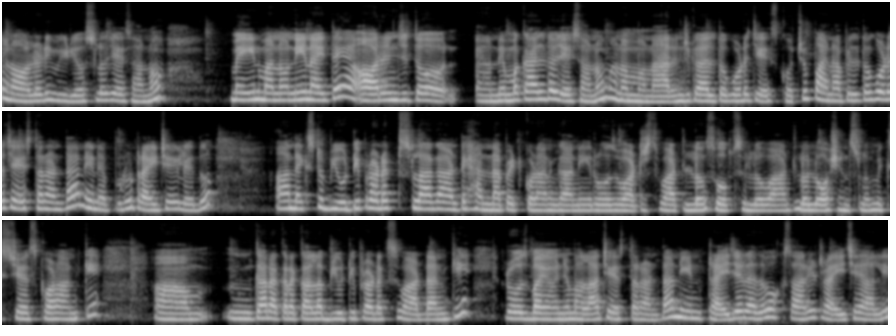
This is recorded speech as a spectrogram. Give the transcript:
నేను ఆల్రెడీ వీడియోస్లో చేశాను. మెయిన్ మనం నేనైతే ఆరెంజ్‌తో నిమ్మకాయలతో చేశాను. మనం నారింజ కాయలతో కూడా చేసుకోవచ్చు. పైనాపిల్‌తో కూడా చేస్తారంట. నేను ఎప్పుడూ ట్రై చేయలేదు. నెక్స్ట్ బ్యూటీ ప్రొడక్ట్స్ లాగా అంటే హెన్నా పెట్టుకోవడానికి కానీ రోజ్ వాటర్స్ వాటిల్లో సోప్స్‌లో వాటిలో లోషన్స్‌లో మిక్స్ చేసుకోవడానికి ఇంకా రకరకాల బ్యూటీ ప్రొడక్ట్స్ వాడడానికి రోజ్ బయోంజం అలా చేస్తారంట. నేను ట్రై చేయలేదు. ఒకసారి ట్రై చేయాలి.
